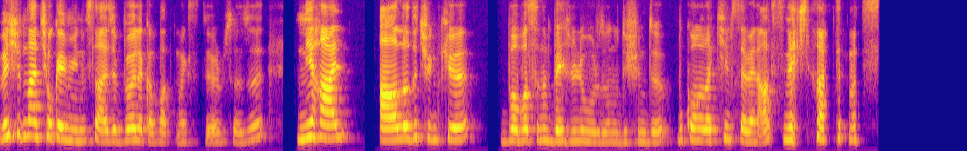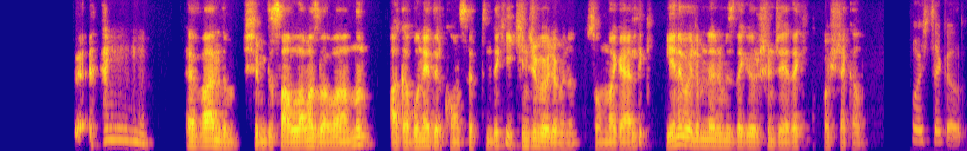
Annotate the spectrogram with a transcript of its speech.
Ve şundan çok eminim sadece böyle kapatmak istiyorum sözü. Nihal ağladı çünkü babasının Behlül'ü vurduğunu düşündü. Bu konuda kimse beni aksine ikna edemez. Efendim şimdi sallama zamanının Aga bu nedir konseptindeki ikinci bölümünün sonuna geldik. Yeni bölümlerimizde görüşünceye dek hoşçakalın. Hoşçakalın.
